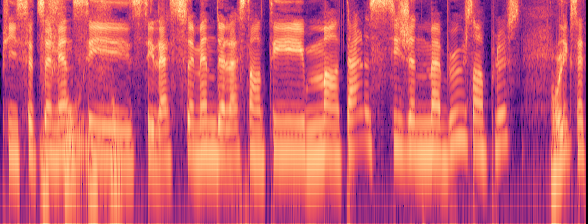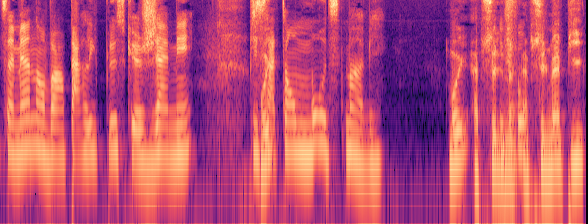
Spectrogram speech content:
Puis cette semaine, c'est la semaine de la santé mentale, si je ne m'abuse en plus. Oui. que cette semaine, on va en parler plus que jamais. Puis ça tombe mauditement bien. Oui, absolument, absolument. Puis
